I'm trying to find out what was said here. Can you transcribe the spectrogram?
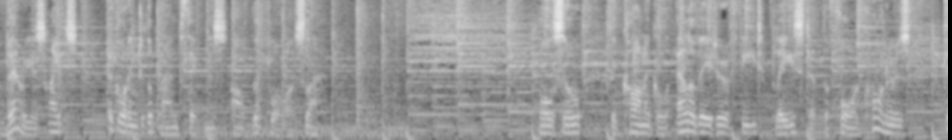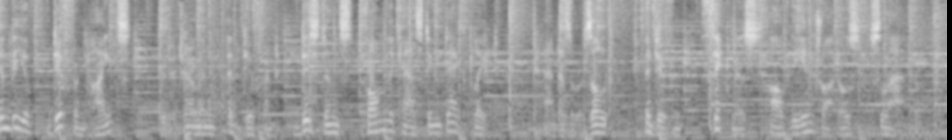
various heights according to the planned thickness of the floor slab. Also, the conical elevator feet placed at the four corners can be of different heights to determine a different distance from the casting deck plate, and as a result, a different thickness of the Intrados slab.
